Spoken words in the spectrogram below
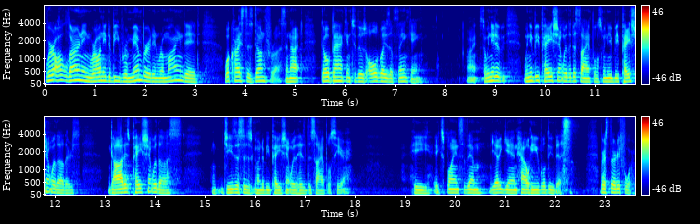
we're all learning, we all need to be remembered and reminded what Christ has done for us and not go back into those old ways of thinking. All right? So we need to we need to be patient with the disciples, we need to be patient with others. God is patient with us, Jesus is going to be patient with his disciples here. He explains to them yet again how he will do this. Verse 34.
